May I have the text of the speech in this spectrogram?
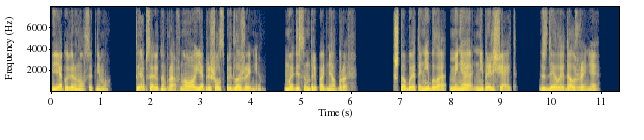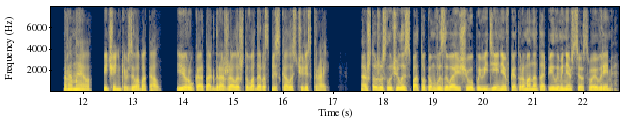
Я повернулся к нему. «Ты абсолютно прав, но я пришел с предложением». Мэдисон приподнял бровь. «Что бы это ни было, меня не прельщает. Сделай одолжение». «Ромео», — печенька взяла бокал. Ее рука так дрожала, что вода расплескалась через край. А что же случилось с потоком вызывающего поведения, в котором она топила меня все свое время?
